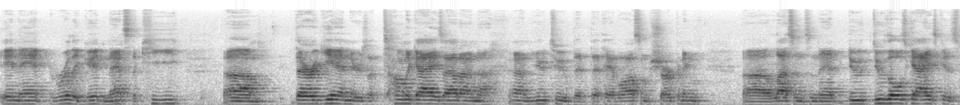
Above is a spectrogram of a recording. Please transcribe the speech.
and that really good, and that's the key. Um, there again, there's a ton of guys out on uh, on YouTube that, that have awesome sharpening uh, lessons and that. Do do those guys because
